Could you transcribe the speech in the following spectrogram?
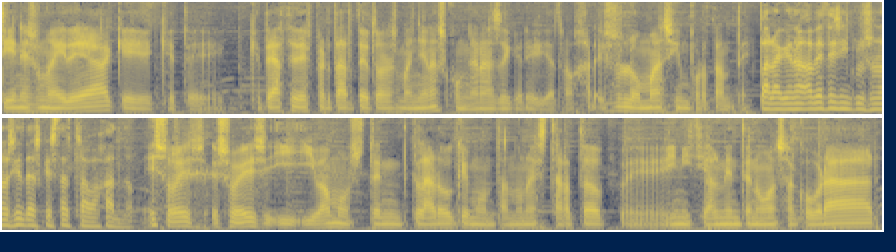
tienes una idea que, te, te, hace despertarte todas las mañanas con ganas de querer ir a trabajar. Eso es lo más importante. Para que a veces incluso no sientas que estás trabajando. Eso es, eso es. Y, vamos, ten claro que montando una startup eh, inicialmente no vas a cobrar,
